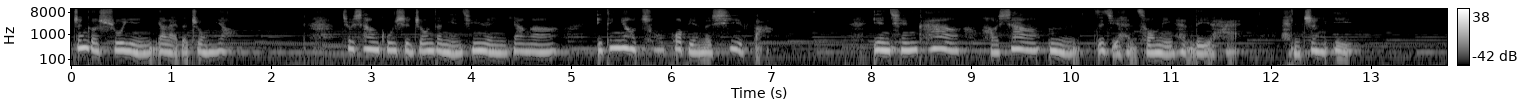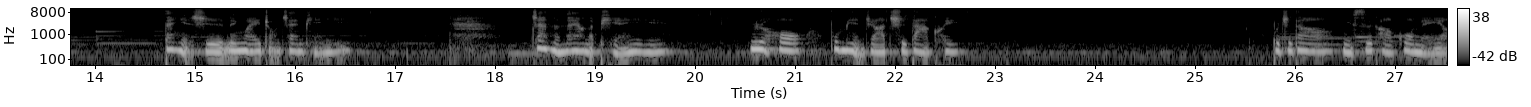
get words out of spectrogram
争个输赢要来的重要。就像故事中的年轻人一样啊，一定要戳破别人的戏法，眼前看好像嗯自己很聪明、很厉害、很正义，但也是另外一种占便宜。占了那样的便宜，日后不免就要吃大亏。不知道你思考过没有？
